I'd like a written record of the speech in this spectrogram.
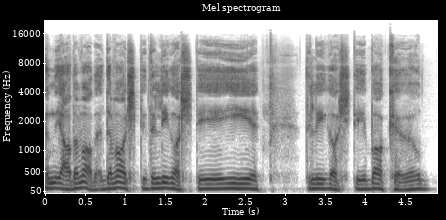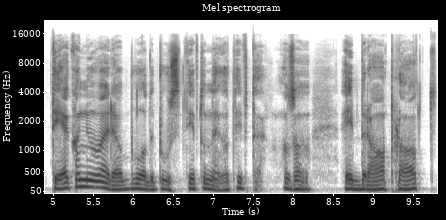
Men ja, det var det. Det, var alltid, det ligger alltid i det ligger alltid i bakhodet, og det kan jo være både positivt og negativt. det. Altså, Ei bra plat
